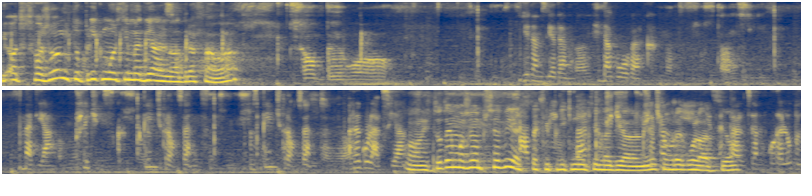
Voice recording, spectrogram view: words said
I odtworzyło mi tu plik multimedialny od Rafała. Co było 1 z 1. Nagłówek. Media. Przycisk. 5%. Z 5%. Regulacja. O, i tutaj możemy przewijać taki plik multimedialny tą regulacją. Palcem w górę lub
